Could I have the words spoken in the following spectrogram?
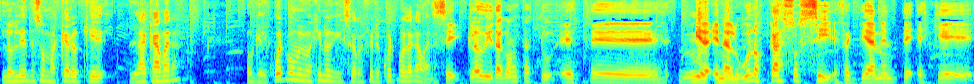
los lentes son más caros que la cámara? O que el cuerpo, me imagino que se refiere al cuerpo de la cámara. Sí, Claudita, ¿cómo estás tú? Este, mira, en algunos casos sí, efectivamente, es que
